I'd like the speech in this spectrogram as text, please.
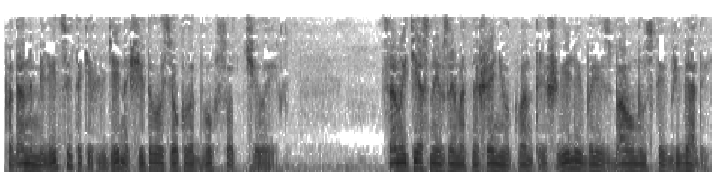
По данным милиции, таких людей насчитывалось около 200 человек. Самые тесные взаимоотношения у Квантришвили были с Бауманской бригадой,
